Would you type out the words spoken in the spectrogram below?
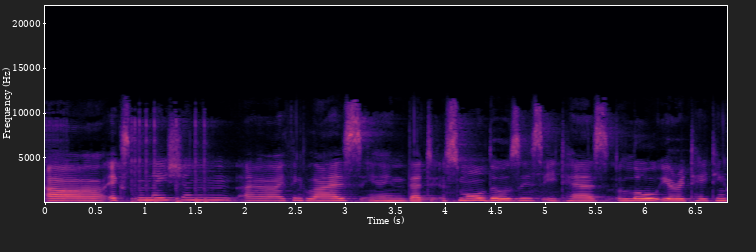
Uh, explanation, uh, I think, lies in that small doses it has low irritating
